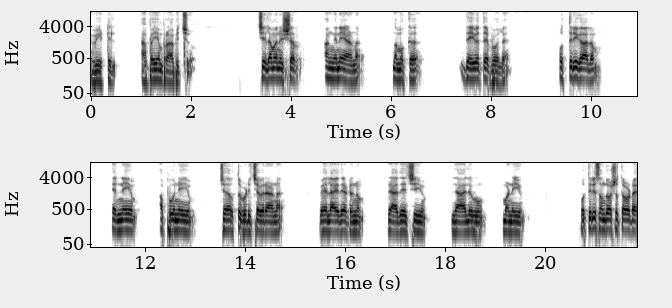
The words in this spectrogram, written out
വീട്ടിൽ അഭയം പ്രാപിച്ചു. ചില മനുഷ്യർ അങ്ങനെയാണ് നമുക്ക് ദൈവത്തെ പോലെ ഒത്തിരി കാലം എന്നെയും അപ്പൂനെയും ചേർത്ത് പിടിച്ചവരാണ് വേലായുധേട്ടനും രാധേച്ചിയും ലാലുവും മണിയും. ഒത്തിരി സന്തോഷത്തോടെ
